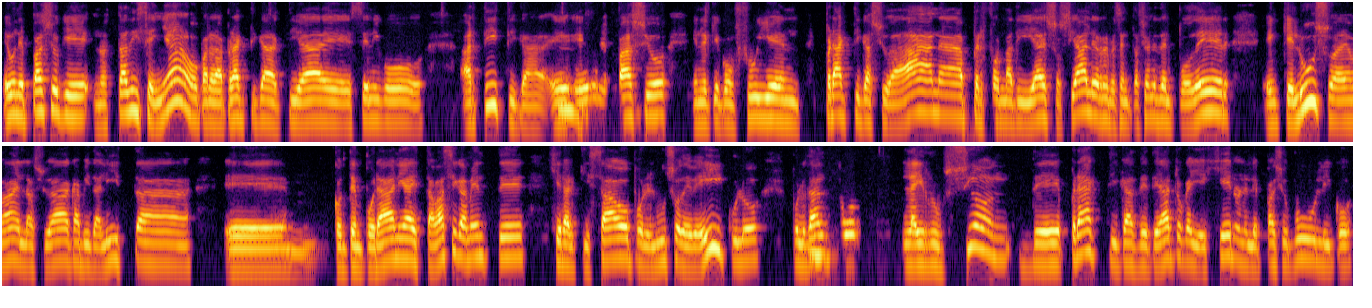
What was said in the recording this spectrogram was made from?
es un espacio que no está diseñado para la práctica de actividades escénico-artísticas, es, mm. un espacio en el que confluyen prácticas ciudadanas, performatividades sociales, representaciones del poder, en que el uso además en la ciudad capitalista eh, contemporánea está básicamente jerarquizado por el uso de vehículos, por lo mm. tanto, la irrupción de prácticas de teatro callejero en el espacio público,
